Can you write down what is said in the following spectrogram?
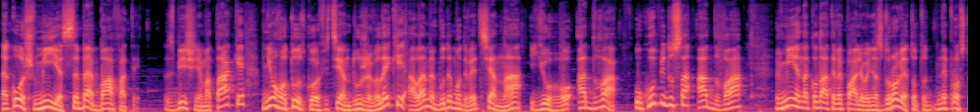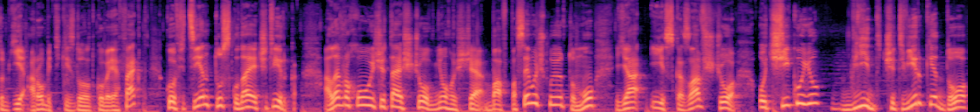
також вміє себе бафати збільшенням атаки. В нього тут коефіцієнт дуже великий, але ми будемо дивитися на його А2. У Купідуса А2 вміє накладати випалювання здоров'я, тобто не просто б'є, а робить якийсь додатковий ефект. Коефіцієнт тут складає четвірка. Але враховуючи те, що в нього ще баф пасивочкою, тому я і сказав, що очікую від четвірки до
